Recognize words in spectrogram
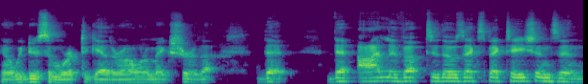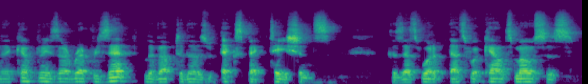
you know we do some work together. I want to make sure that that that I live up to those expectations and the companies I represent live up to those expectations because that's what that's what counts most is,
